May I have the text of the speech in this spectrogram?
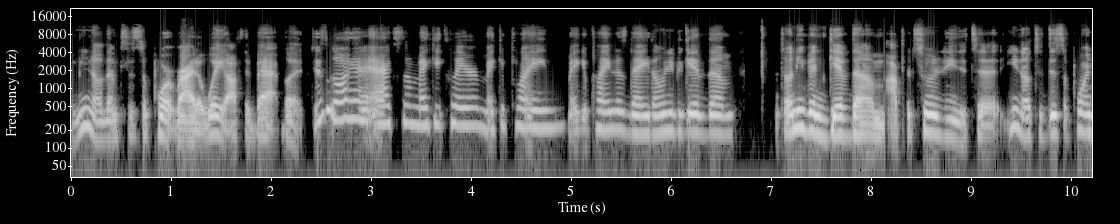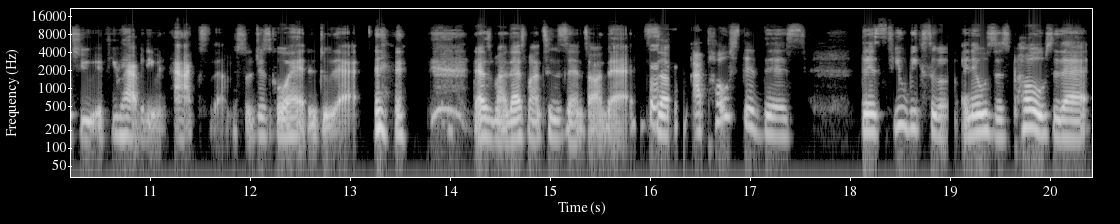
you know, them to support right away off the bat. But just go ahead and ask them, make it clear, make it plain, make it plain as day. Don't even give them don't even give them opportunity to, to you know, to disappoint you if you haven't even asked them. So just go ahead and do that. that's my that's my two cents on that. So I posted this this few weeks ago and it was this post that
